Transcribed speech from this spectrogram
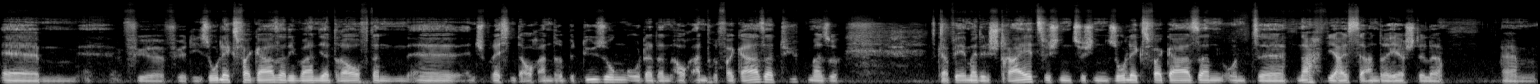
Ähm, für, für die Solex-Vergaser, die waren ja drauf, dann äh, entsprechend auch andere Bedüsungen oder dann auch andere Vergasertypen. Also es gab ja immer den Streit zwischen, zwischen Solex-Vergasern und, äh, na, wie heißt der andere Hersteller? Ähm,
